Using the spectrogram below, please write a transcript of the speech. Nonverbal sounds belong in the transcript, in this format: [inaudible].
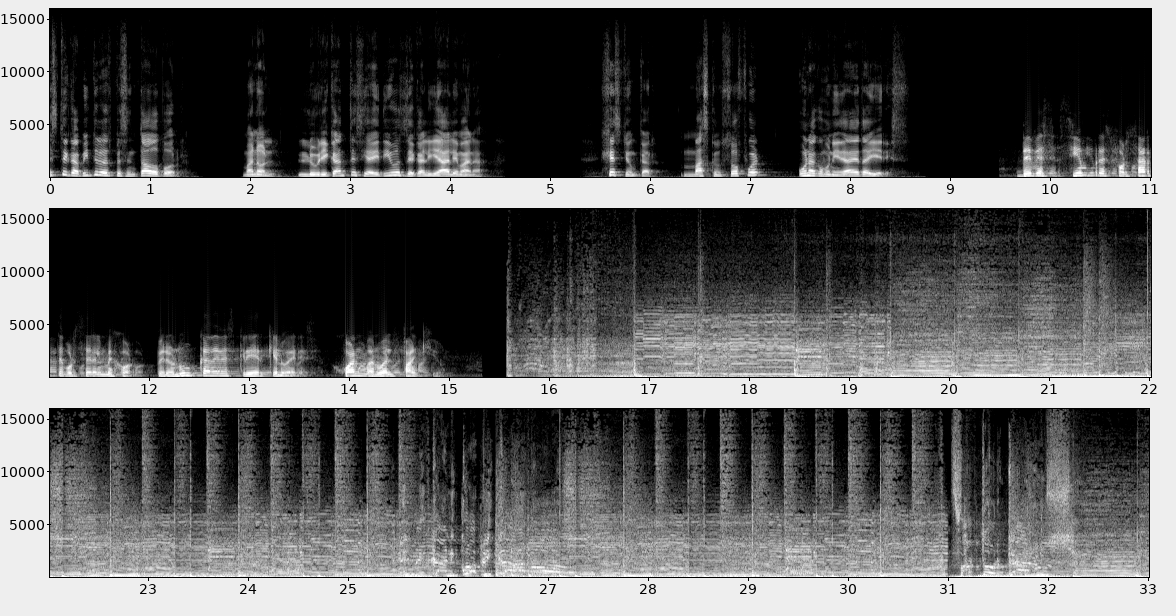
Este capítulo es presentado por Manol, lubricantes y aditivos de calidad alemana. GestionCar, más que un software, una comunidad de talleres. Debes siempre esforzarte por ser el mejor, pero nunca debes creer que lo eres. Juan Manuel Fangio. El mecánico aplicado. Factor Ganus.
